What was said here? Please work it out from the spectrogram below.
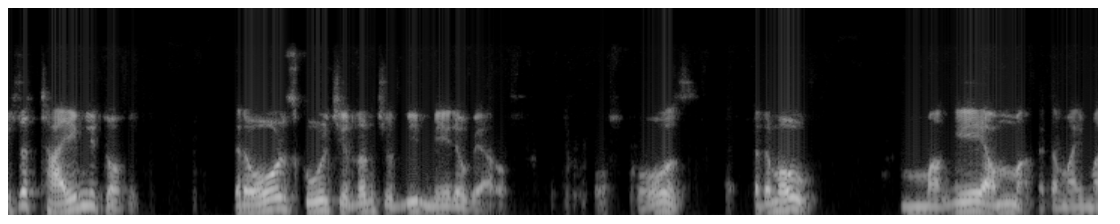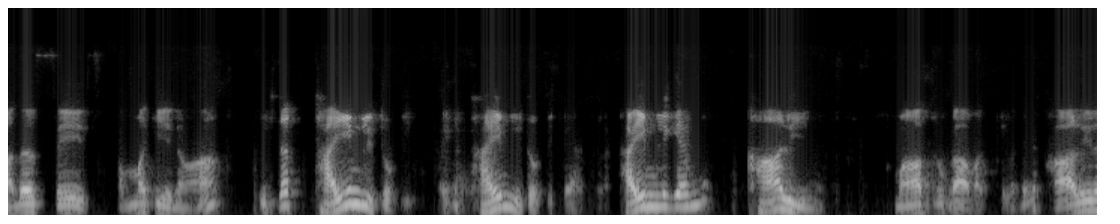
it's a timely topic that all school children should be made aware of. Of course ඇත්තටම ඔව්. මගේ අම්මා නැත්නම් my mother says අම්මා කියනවා it's a timely topic. ඒක timely topic එකක් timely කියන්නේ කාලීන මාතෘකාවක් කියලා. මේක කාලීන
